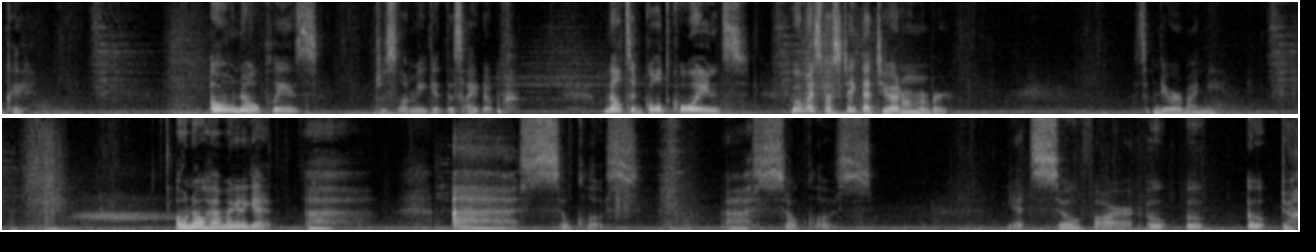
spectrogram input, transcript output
Okay. Oh no, please. Just let me get this item. Melted gold coins. Who am I supposed to take that to? I don't remember. Somebody remind me. Oh no, how am I gonna get... Ah, ah so close. Ah, so close. Yet so far. Oh, oh, oh.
